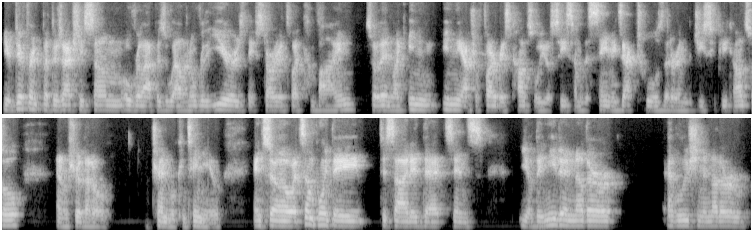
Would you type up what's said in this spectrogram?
you know different, but there's actually some overlap as well. And over the years, they've started to like combine. So then, like in in the actual Firebase console, you'll see some of the same exact tools that are in the GCP console, and I'm sure that'll trend will continue. And so at some point they decided that since you know they needed another evolution, another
